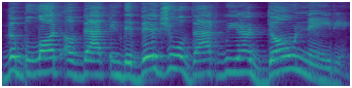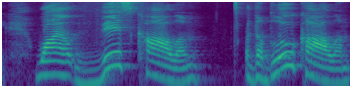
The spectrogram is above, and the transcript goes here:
the blood of that individual that we are donating. While this column the blue column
